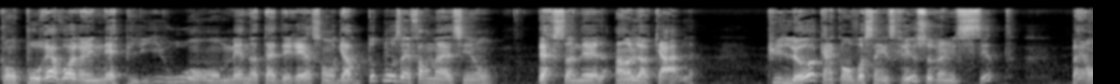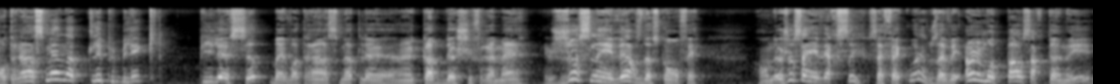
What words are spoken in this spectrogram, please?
qu'on pourrait avoir un appli où on met notre adresse, on garde toutes nos informations personnelles en local. Puis là, quand on va s'inscrire sur un site, ben, on transmet notre clé publique. Puis le site ben, va transmettre un code de chiffrement. Juste l'inverse de ce qu'on fait. On a juste à inverser. Ça fait quoi? Vous avez un mot de passe à retenir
